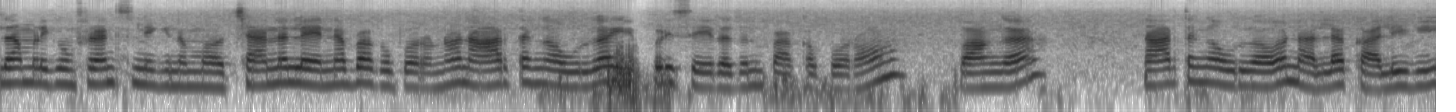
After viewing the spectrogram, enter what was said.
அஸ்லாம் வலைக்கும் ஃப்ரெண்ட்ஸ் இன்றைக்கி நம்ம சேனலில் என்ன பார்க்க போகிறோம்னா நார்த்தங்காய் ஊறுகாய் எப்படி செய்கிறதுன்னு பார்க்க போகிறோம் வாங்க. நார்த்தங்காய் ஊறுகாவை நல்லா கழுவி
